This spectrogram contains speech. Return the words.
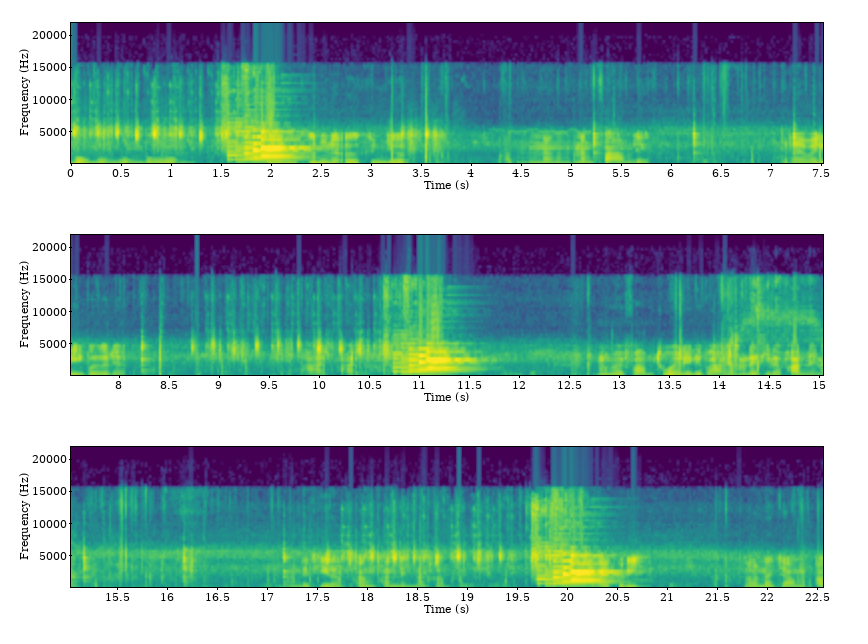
โบงโบงโบงโบงเออมันขึ้นอยู่นะเออขึ้นเยอะ นั่งนั่งฟาร์มเลย จะได้ไว้รีเบิร์ดเนี่ยตายตายตายตายมันไว้ฟาร์มถ้วยเลยหรือเปล่าเนี่ยมันได้ทีละพันเลยนะ มันได้ทีตั้งตั้งพันหนึ่งนะครับแปลกก็ดี แล้วน่าจะเอาเอา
